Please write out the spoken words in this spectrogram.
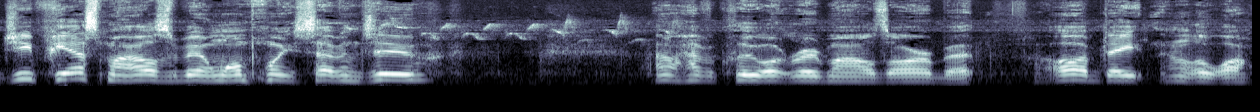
GPS miles have been 1.72. I don't have a clue what road miles are, but I'll update in a little while.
